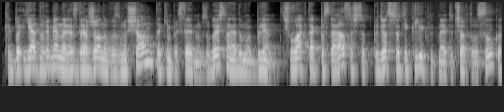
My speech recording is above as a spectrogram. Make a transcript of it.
как бы я одновременно раздражен и возмущен таким преследованием. С другой стороны, я думаю, блин, чувак так постарался, что придется все-таки кликнуть на эту чертову ссылку,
